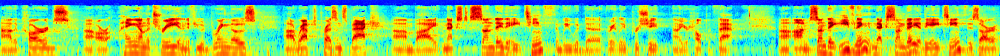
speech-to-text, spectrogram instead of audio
the cards are hanging on the tree, and if you would bring those wrapped presents back um, by next Sunday, the 18th, then we would greatly appreciate your help with that. Uh, on Sunday evening, next Sunday the 18th, is our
